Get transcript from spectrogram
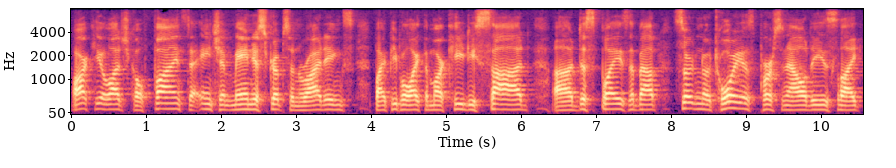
archaeological finds to ancient manuscripts and writings by people like the Marquis de Sade, uh, displays about certain notorious personalities like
